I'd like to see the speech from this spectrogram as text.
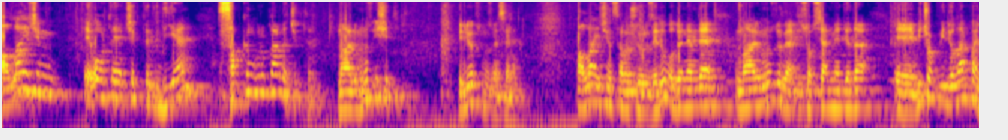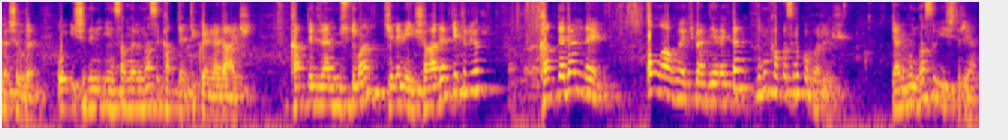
Allah için e, ortaya çıktık diyen sapkın gruplar da çıktı. Malumunuz işit. Biliyorsunuz mesela. Allah için savaşıyoruz dedi. O dönemde malumunuzdur belki sosyal medyada e, birçok videolar paylaşıldı. O işidin insanları nasıl katlettiklerine dair. Katledilen Müslüman kelimeyi şehadet getiriyor. Katleden de Allahu Ekber diyerekten bunun kafasını koparıyor. Yani bu nasıl bir iştir yani?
